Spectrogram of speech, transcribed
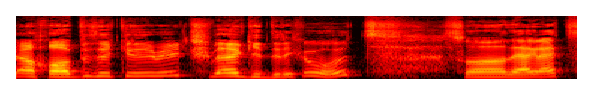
Jeg har butikken i Reach, men jeg gidder ikke å gå ut. Så det er greit.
